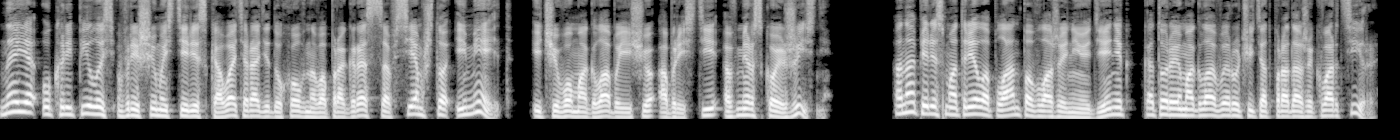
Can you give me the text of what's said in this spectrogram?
Нея укрепилась в решимости рисковать ради духовного прогресса всем, что имеет, и чего могла бы еще обрести в мирской жизни. Она пересмотрела план по вложению денег, которые могла выручить от продажи квартиры.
